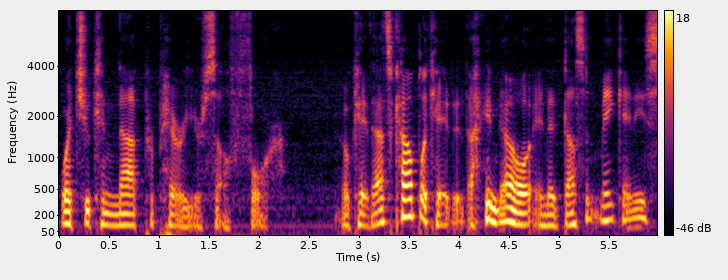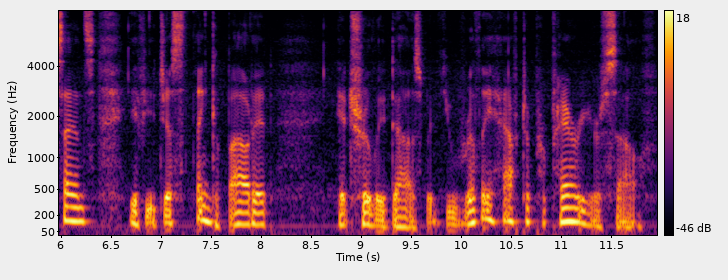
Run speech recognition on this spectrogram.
what you cannot prepare yourself for. Okay, that's complicated, I know, and it doesn't make any sense if you just think about it. It truly does, but you really have to prepare yourself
